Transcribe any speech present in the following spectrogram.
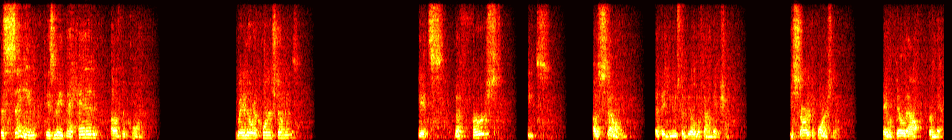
the same is made the head of the corner. Anybody know what a cornerstone is? It's the first piece of stone that they use to build a foundation. You start at the cornerstone. They would build out from there.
